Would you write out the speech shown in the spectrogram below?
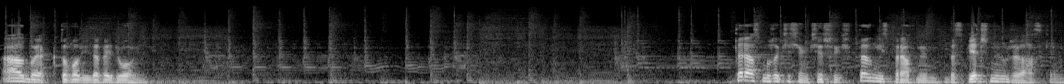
albo jak kto woli lewej dłoni. Teraz możecie się cieszyć w pełni sprawnym, bezpiecznym żelazkiem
